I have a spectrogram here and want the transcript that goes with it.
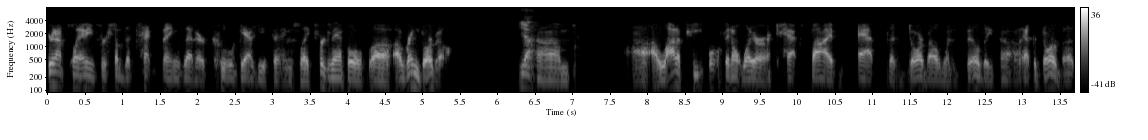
you're not planning for some of the tech things that are cool gadget things. Like, for example, uh, a ring doorbell. Yeah. Um, uh, a lot of people, if they don't wear a Cat Five at the doorbell when building, uh, at the doorbell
